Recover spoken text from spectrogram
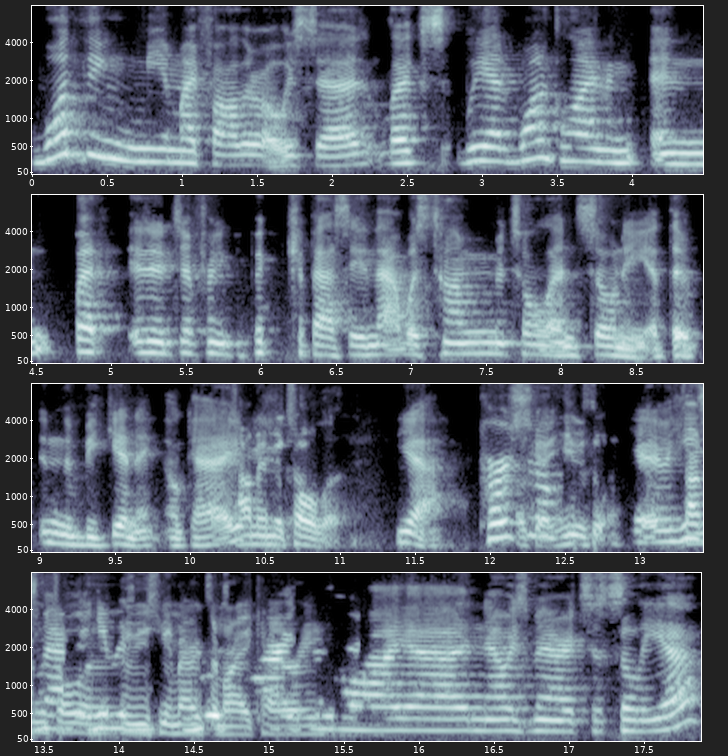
One thing me and my father always said, Lex, we had one client, in, in but in a different capacity, and that was Tommy Mottola and Sony at the in the beginning. Okay, Tommy Mottola. yeah, personal. Okay, he was. yeah, he's Tommy married. Mottola, He was used to be married to Mariah Carey. to Mariah, and now he's married to Thalia,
